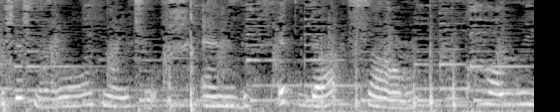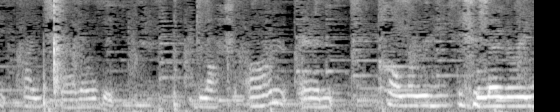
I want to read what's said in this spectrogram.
This is mine. I love mine too. And it got some colory eyeshadow with blush on and colory glittery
